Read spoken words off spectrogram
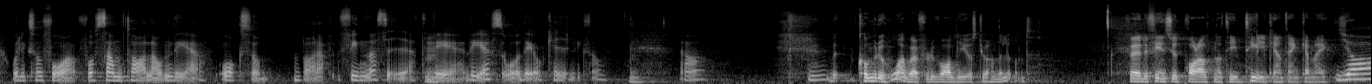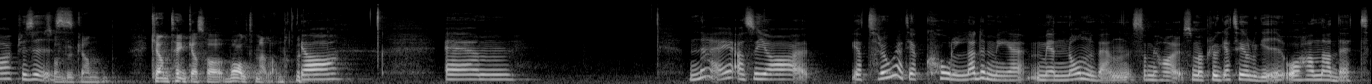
Och liksom få, få samtala om det och också bara finna sig i att mm. det, det är så och det är okej. Liksom. Mm. Ja. Mm. Kommer du ihåg varför du valde just Johannelund? För det finns ju ett par alternativ till kan jag tänka mig. Ja, precis. Som du kan, kan tänkas ha valt mellan. Ja. Um, nej, alltså jag, jag tror att jag kollade med, med någon vän som, jag har, som har pluggat teologi och han hade, ett,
